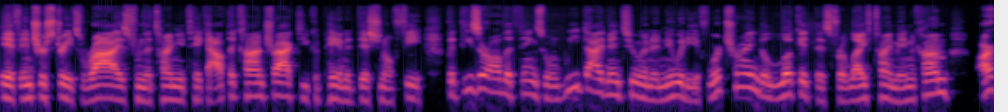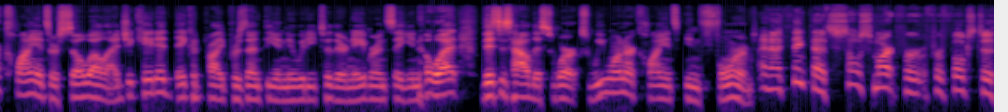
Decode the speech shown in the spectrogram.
if interest rates rise from the time you take out the contract, you could pay an additional fee. But these are all the things when we dive into an annuity, if we're trying to look at this for lifetime income, our clients are so well educated, they could probably present the annuity to their neighbor and say, you know what, this is how this works. We want our clients informed. And I think that's so smart for, for folks to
